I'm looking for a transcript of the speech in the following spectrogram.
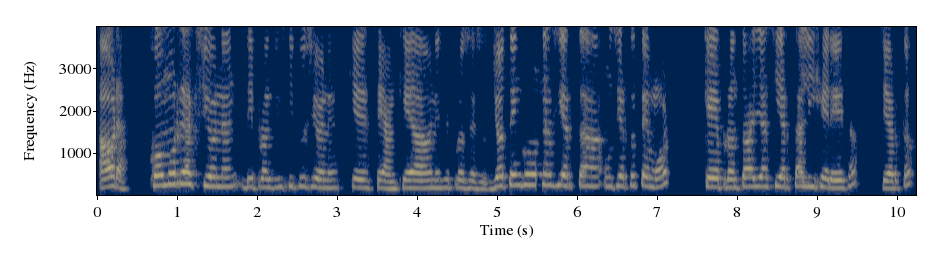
Ahora, ¿cómo reaccionan de pronto instituciones que se han quedado en ese proceso? Yo tengo una cierta, un cierto temor que de pronto haya cierta ligereza, ¿cierto?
